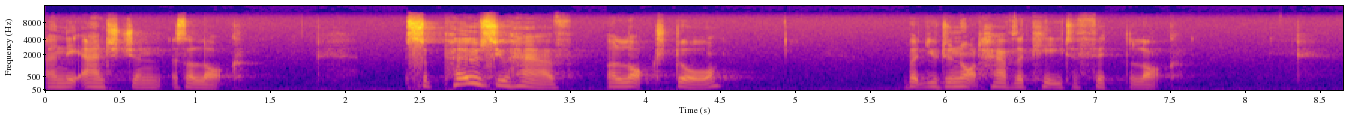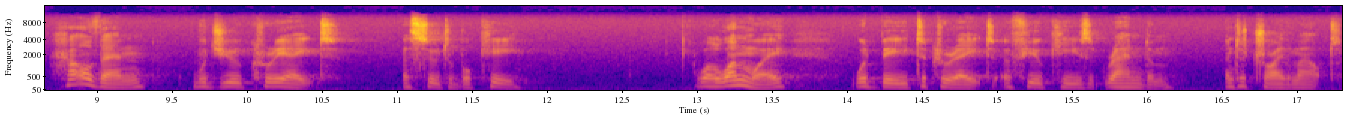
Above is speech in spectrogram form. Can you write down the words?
and the antigen as a lock. Suppose you have a locked door, but you do not have the key to fit the lock. How then would you create a suitable key? Well, one way would be to create a few keys at random and to try them out.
